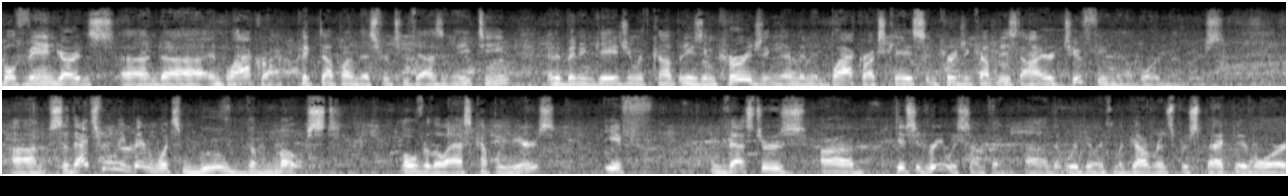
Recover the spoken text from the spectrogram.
Both Vanguard and, uh, and BlackRock picked up on this for 2018 and have been engaging with companies, encouraging them, and in BlackRock's case, encouraging companies to hire two female board members. Um, so that's really been what's moved the most over the last couple years. If investors uh, disagree with something uh, that we're doing from a governance perspective or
